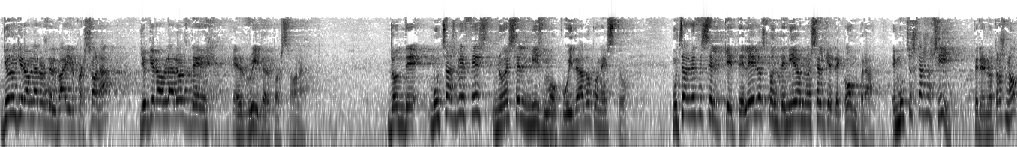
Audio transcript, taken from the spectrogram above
yo no quiero hablaros del buyer persona, yo quiero hablaros del el reader persona, donde muchas veces no es el mismo, cuidado con esto. Muchas veces el que te lee los contenidos no es el que te compra. En muchos casos sí, pero en otros no.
